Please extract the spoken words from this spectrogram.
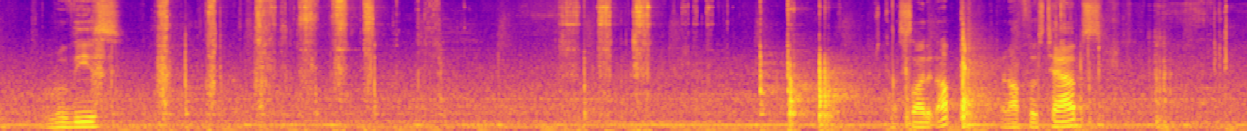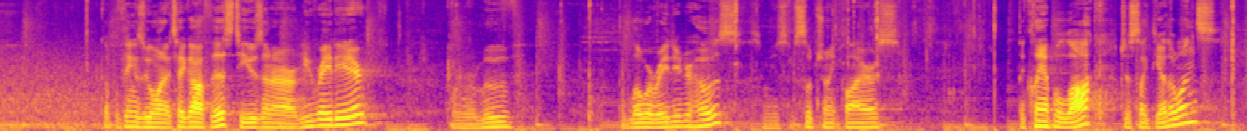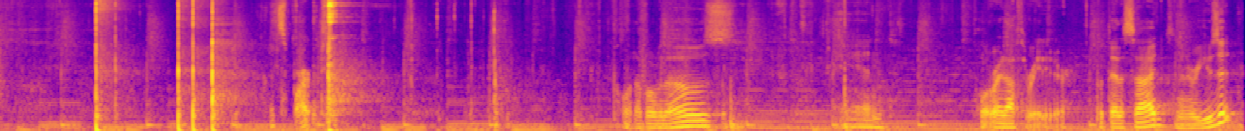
Remove these. Just kind of slide it up and off those tabs. A couple things we want to take off this to use on our new radiator. To remove the lower radiator hose. So we use some slip joint pliers. The clamp will lock just like the other ones. It sparked. Pull it up over the hose and pull it right off the radiator. Put that aside, I'm gonna reuse it.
